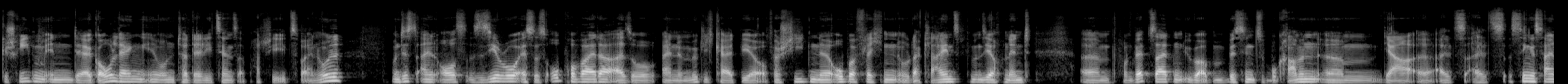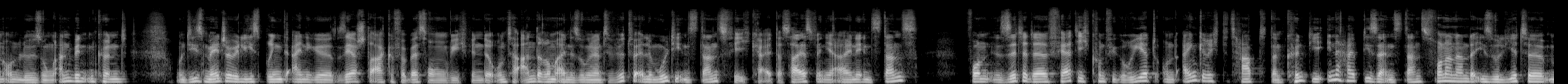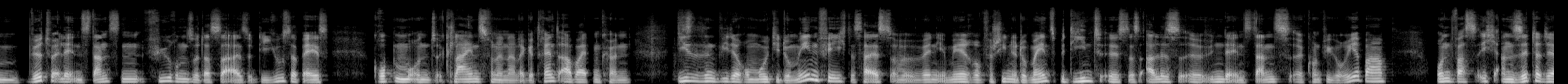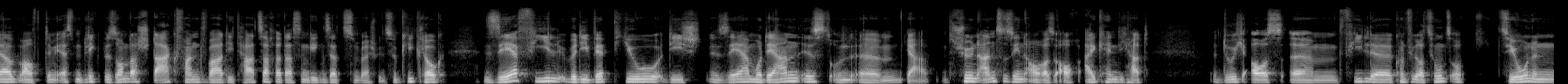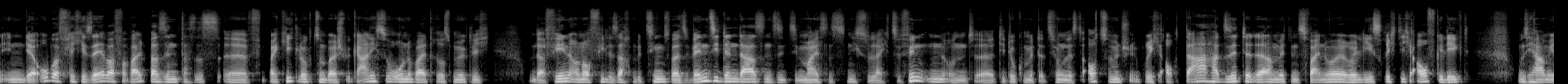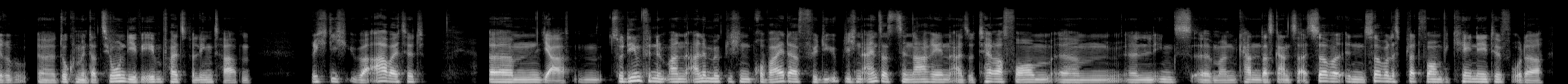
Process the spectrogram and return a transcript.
geschrieben in der Golang unter der Lizenz Apache 2.0 und ist ein Auth Zero SSO Provider, also eine Möglichkeit, wie ihr auf verschiedene Oberflächen oder Clients, wie man sie auch nennt, ähm, von Webseiten über ein bisschen zu Programmen, ähm, ja, äh, als, als Single Sign-On Lösung anbinden könnt. Und dieses Major Release bringt einige sehr starke Verbesserungen, wie ich finde, unter anderem eine sogenannte virtuelle Multi-Instanz-Fähigkeit. Das heißt, wenn ihr eine Instanz von Citadel fertig konfiguriert und eingerichtet habt, dann könnt ihr innerhalb dieser Instanz voneinander isolierte virtuelle Instanzen führen, sodass also die Userbase Gruppen und Clients voneinander getrennt arbeiten können. Diese sind wiederum multidomänenfähig, das heißt, wenn ihr mehrere verschiedene Domains bedient, ist das alles äh, in der Instanz äh, konfigurierbar. Und was ich an Citadel auf dem ersten Blick besonders stark fand, war die Tatsache, dass im Gegensatz zum Beispiel zu Keycloak sehr viel über die WebView, die sehr modern ist und ähm, ja schön anzusehen auch, also auch iCandy hat, durchaus ähm, viele Konfigurationsoptionen in der Oberfläche selber verwaltbar sind. Das ist äh, bei Keycloak zum Beispiel gar nicht so ohne weiteres möglich. Und da fehlen auch noch viele Sachen, beziehungsweise wenn sie denn da sind, sind sie meistens nicht so leicht zu finden und äh, die Dokumentation lässt auch zu wünschen übrig. Auch da hat Sitte da mit den zwei neuen Release richtig aufgelegt und sie haben ihre äh, Dokumentation, die wir ebenfalls verlinkt haben, richtig überarbeitet ähm, ja, zudem findet man alle möglichen Provider für die üblichen Einsatzszenarien, also Terraform, ähm, äh, Links, äh, man kann das Ganze als Server in Serverless-Plattformen wie Knative oder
